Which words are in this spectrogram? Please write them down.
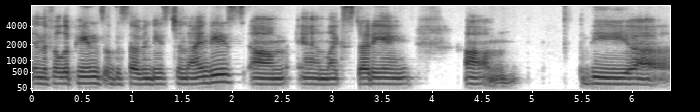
in the Philippines of the 70s to 90s, um, and like studying the uh,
